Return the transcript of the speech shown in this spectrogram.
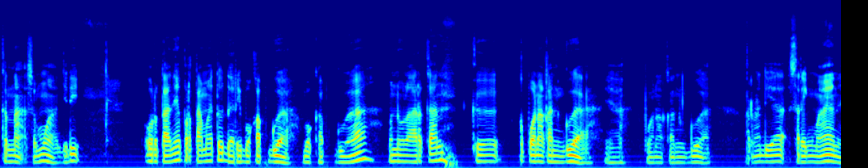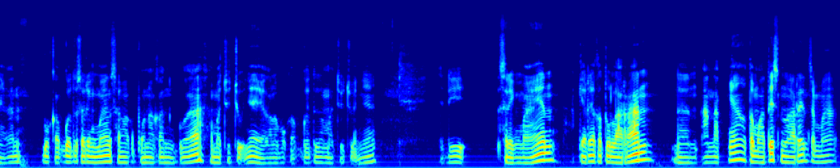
kena semua. Jadi urutannya pertama itu dari bokap gue bokap gue menularkan ke keponakan gue ya keponakan gue karena dia sering main ya kan. Bokap gue tuh sering main sama keponakan gue sama cucunya ya kalau bokap gue tuh sama cucunya. Jadi sering main akhirnya ketularan dan anaknya otomatis nularin sama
